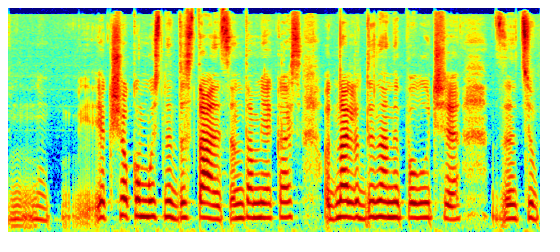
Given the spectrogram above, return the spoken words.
ну, якщо комусь не достанеться, ну там якась одна людина не получить цю,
